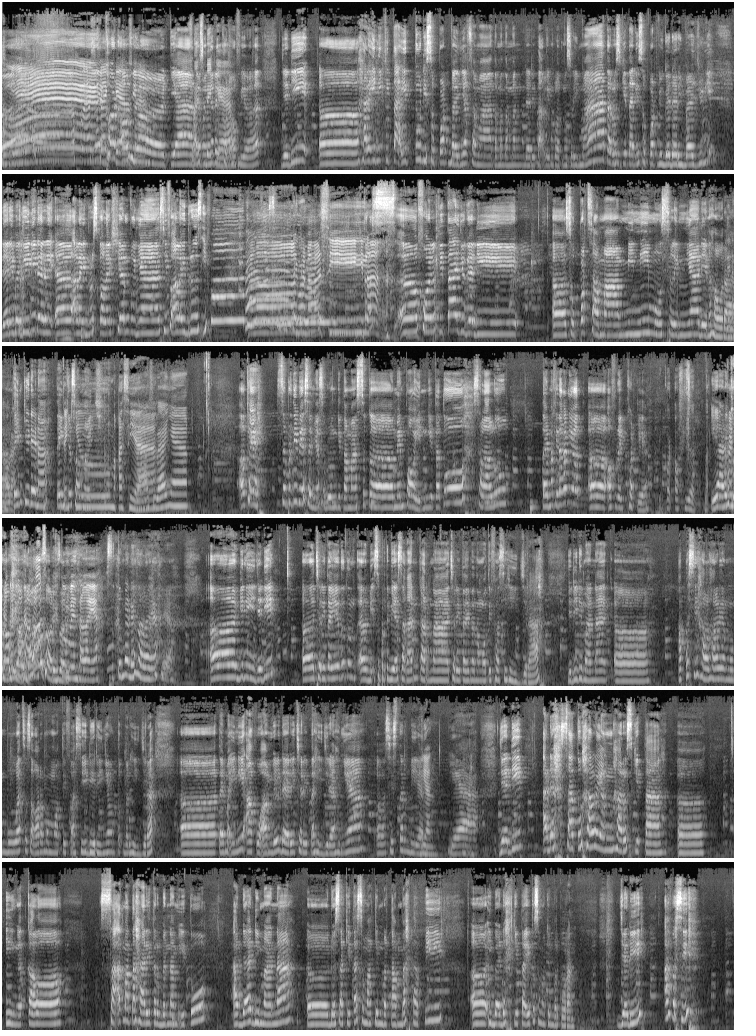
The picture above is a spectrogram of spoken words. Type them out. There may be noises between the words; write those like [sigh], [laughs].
Flashback Record ya, of Teh. Youth ya, temanya Record ya. of Youth. Jadi eh, hari ini kita itu disupport banyak sama teman-teman dari Taklim Klub Muslimah, terus kita disupport juga dari baju nih. Dari baju ini dari eh, Alaidrus Collection punya Siva Alaidrus. Iva. Halo, terima kasih. Kita Terus eh, foil kita juga di eh, support sama mini muslimnya Dena Haura. Dena Haura. Thank you Dena. Thank, you so much. Makasih ya. Terima kasih banyak. Oke, seperti biasanya sebelum kita masuk ke main point, kita tuh selalu tema kita kan yacht uh, off record ya. Record of. Mbak. [laughs] Iya, record off record. Oh, sorry, sorry. Tumben salah ya. Tumben ya salah ya. ya. Eh, gini, jadi eh, ceritanya itu eh, bi- seperti biasa kan karena ceritanya tentang motivasi hijrah. Jadi di mana eh, apa sih hal-hal yang membuat seseorang memotivasi dirinya untuk berhijrah? Eh, tema ini aku ambil dari cerita hijrahnya eh, Sister Dian. Dian. Ya. Jadi ada satu hal yang harus kita eh, ingat kalau saat matahari terbenam itu ada di mana eh, dosa kita semakin bertambah tapi eh, ibadah kita itu semakin berkurang. Jadi apa sih?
